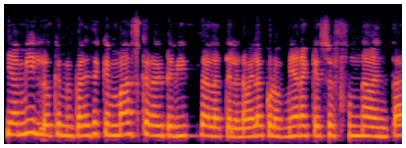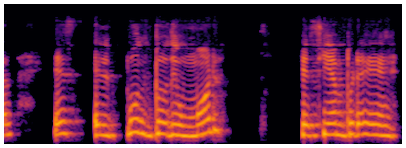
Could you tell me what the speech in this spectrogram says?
y a mí lo que me parece que más caracteriza a la telenovela colombiana, que eso es fundamental, es el punto de humor que siempre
